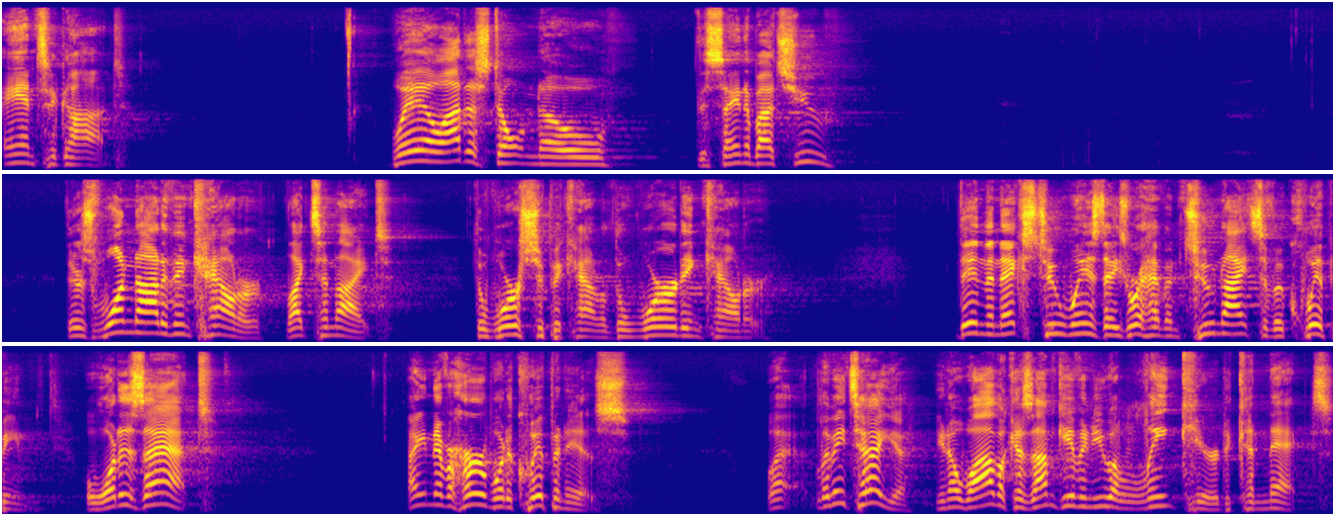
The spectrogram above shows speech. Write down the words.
and to God. Well, I just don't know. This ain't about you. There's one night of encounter, like tonight, the worship encounter, the word encounter. Then the next two Wednesdays, we're having two nights of equipping. Well, what is that? I ain't never heard what equipping is. Well, let me tell you. You know why? Because I'm giving you a link here to connect.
